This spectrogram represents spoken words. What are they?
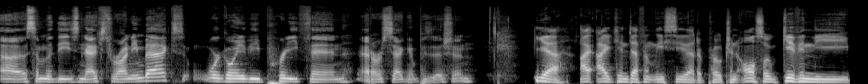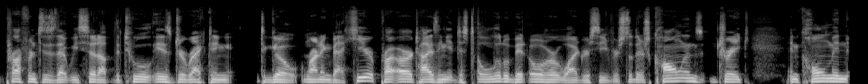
uh, some of these next running backs, we're going to be pretty thin at our second position. Yeah, I, I can definitely see that approach. And also, given the preferences that we set up, the tool is directing to go running back here, prioritizing it just a little bit over wide receiver. So there's Collins, Drake, and Coleman.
